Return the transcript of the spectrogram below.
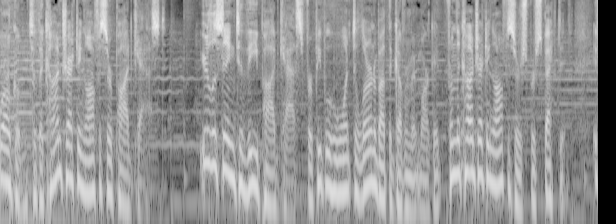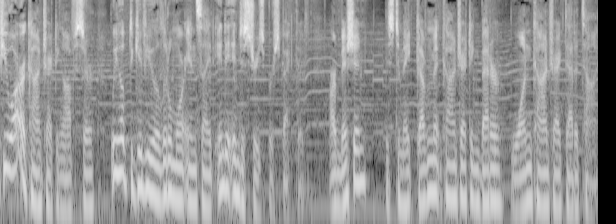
welcome to the Contracting Officer Podcast. You're listening to the podcast for people who want to learn about the government market from the contracting officer's perspective. If you are a contracting officer, we hope to give you a little more insight into industry's perspective. Our mission is to make government contracting better one contract at a time.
